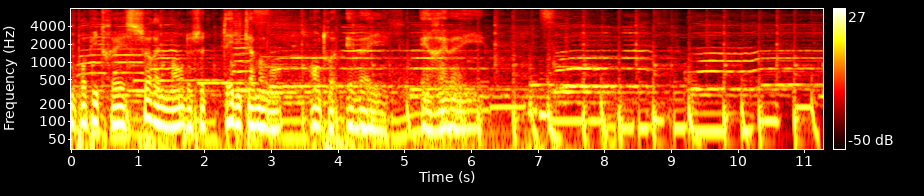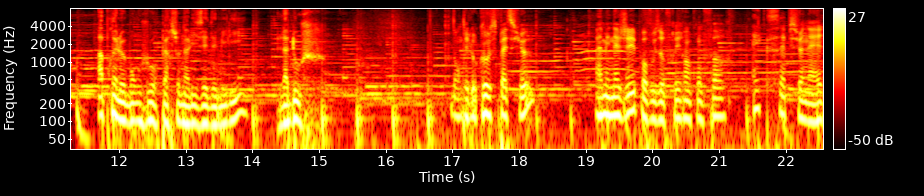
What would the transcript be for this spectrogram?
vous profiterez sereinement de ce délicat moment entre éveil et réveil. Après le bonjour personnalisé d'Émilie, la douche. Dans des locaux spacieux, aménagés pour vous offrir un confort exceptionnel,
